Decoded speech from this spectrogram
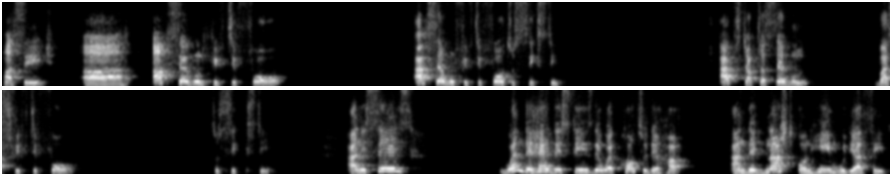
passage, uh, Acts 7 54. Acts 7 54 to 60. Acts chapter 7, verse 54 to 60. And it says, When they heard these things, they were caught to the heart, and they gnashed on him with their teeth.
